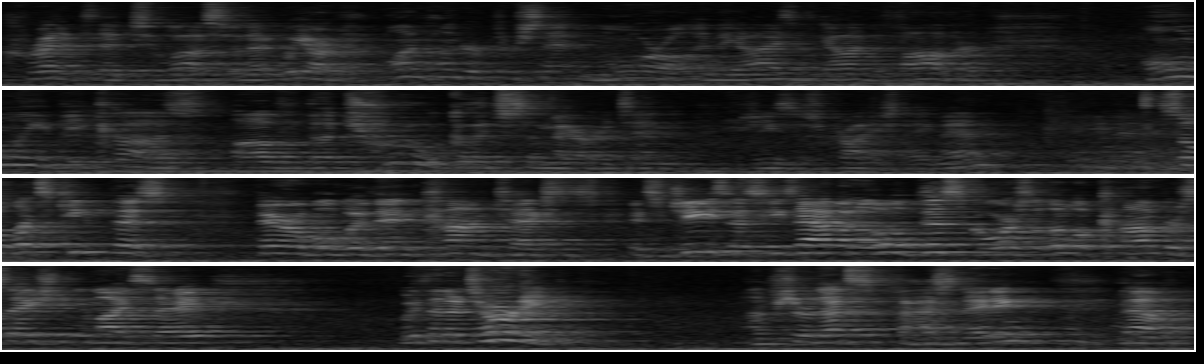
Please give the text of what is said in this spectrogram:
credited to us so that we are 100% moral in the eyes of God the Father only because of the true Good Samaritan, Jesus Christ. Amen? Amen. So let's keep this parable within context. It's, it's, Jesus, he's having a little discourse, a little conversation, you might say, with an attorney. I'm sure that's fascinating. Now,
